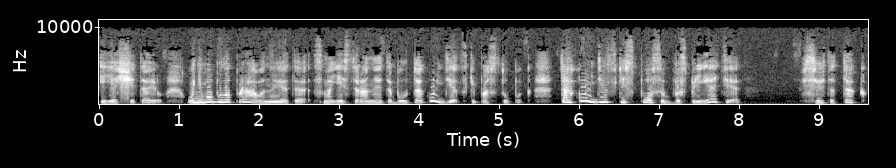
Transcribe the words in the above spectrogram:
И я считаю, у него было право на это. С моей стороны это был такой детский поступок, такой детский способ восприятия. Все это так...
